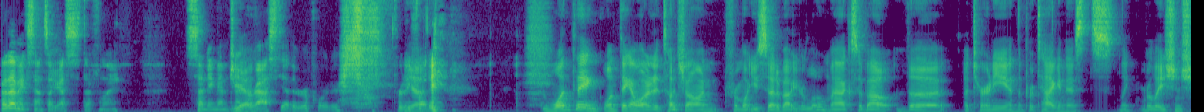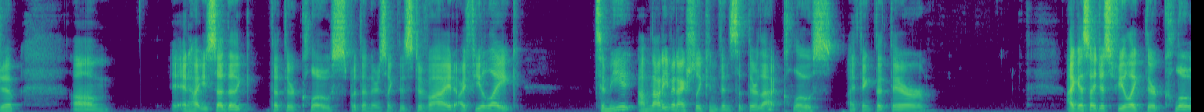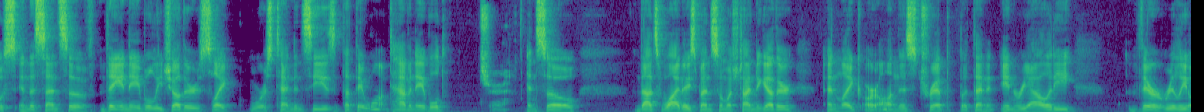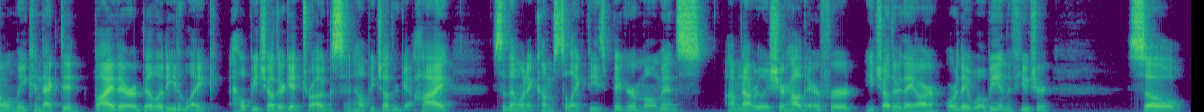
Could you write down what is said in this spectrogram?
but that makes sense, I guess. Definitely sending them to yeah. harass the other reporters. Pretty yeah. funny. One thing, one thing I wanted to touch on from what you said about your Lomax about the attorney and the protagonist's like relationship, um, and how you said that like, that they're close, but then there's like this divide. I feel like to me, I'm not even actually convinced that they're that close. I think that they're I guess I just feel like they're close in the sense of they enable each other's like worst tendencies that they want to have enabled. Sure. And so that's why they spend so much time together and like are on this trip, but then in reality they're really only connected by their ability to like help each other get drugs and help each other get high. So then when it comes to like these bigger moments, I'm not really sure how there for each other they are or they will be in the future. So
